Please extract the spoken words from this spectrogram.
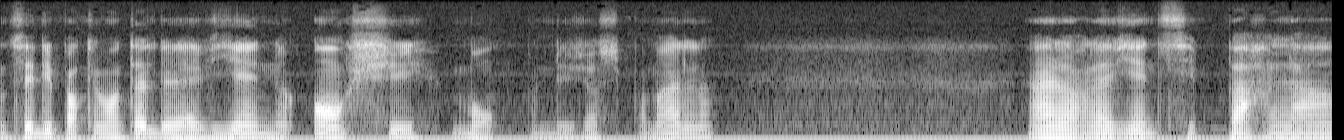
Conseil départemental de la Vienne, Anché. Bon, déjà c'est pas mal. Alors la Vienne c'est par là.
